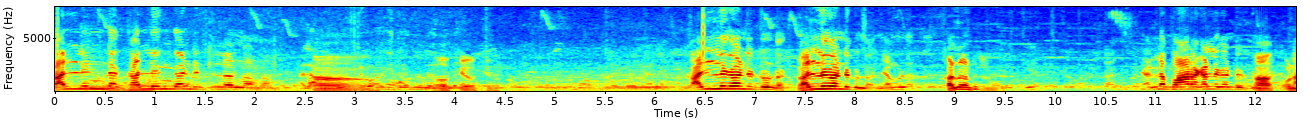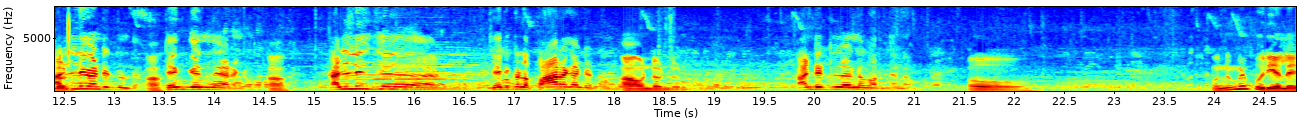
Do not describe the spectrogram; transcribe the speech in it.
കല്ലിന്റെ കല്ലും കണ്ടിട്ടില്ല ഓക്കെ ഓക്കെ. കല്ല് കണ്ടിട്ടുണ്ട് കല്ല് കണ്ടിട്ടുണ്ടോ. ഞമ്മൾ കല്ല് കണ്ടിട്ടുണ്ട്. നല്ല പാറ കല്ല് കണ്ടിട്ടുണ്ട്. കല്ല് കണ്ടിട്ടുണ്ട്. തെങ്ങിന്ന് ഇറങ്ങും. കല്ല് ശരിക്കുള്ള പാറ കണ്ടിട്ടുണ്ട്. ആ ഉണ്ട് ഉണ്ട് ഉണ്ട്. കണ്ടിട്ടില്ല എന്ന് പറഞ്ഞ ഓ. ഒന്നുമേ പുരിയല്ലേ?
